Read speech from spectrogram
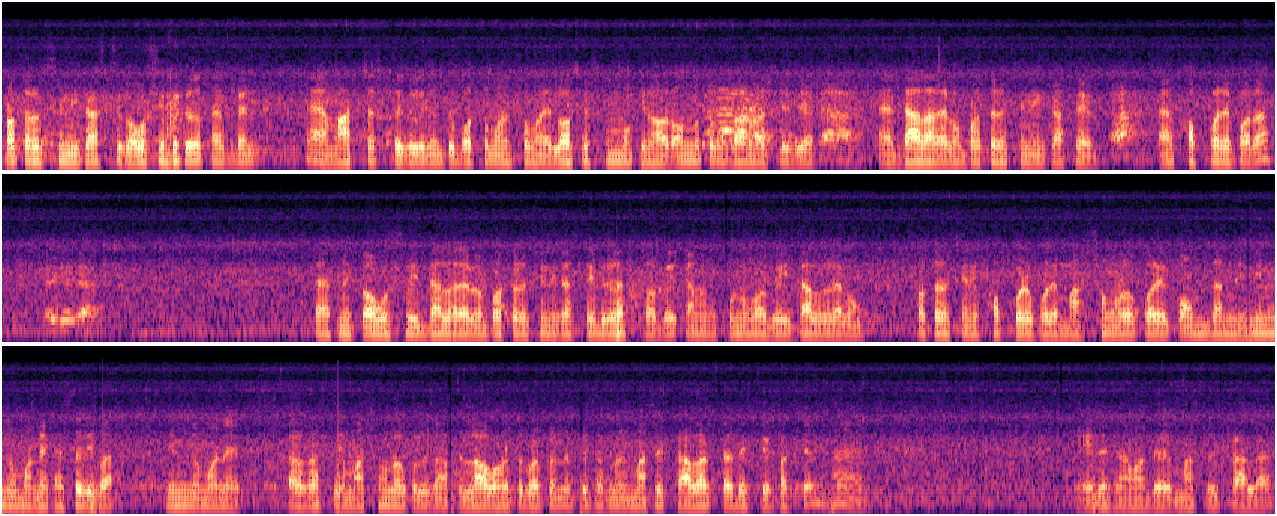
প্রতারক শ্রেণির কাছ থেকে অবশ্যই বিরত থাকবেন। হ্যাঁ মাছ চাষ গেলে কিন্তু বর্তমান সময়ে লসের সম্মুখীন হওয়ার অন্যতম কারণ হচ্ছে যে দালাল এবং প্রতারক শ্রেণির কাছে খপ্পরে পড়া। তাই আপনাকে অবশ্যই দালাল এবং প্রতারক শ্রেণির কাছ থেকে বিরত থাকতে হবে, কারণ কোনোভাবেই দালাল এবং প্রতারক শ্রেণি খপ্পরে পরে মাছ সংগ্রহ করে কম দামে নিম্নমানের হ্যাচারি বা নিম্নমানের তার কাছ থেকে মাছ সংগ্রহ করলে আপনি লাভবান হতে পারবেন না। আপনার মাছের কালারটা দেখতে পাচ্ছেন হ্যাঁ। এই দেখেন আমাদের মাছের কালার।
